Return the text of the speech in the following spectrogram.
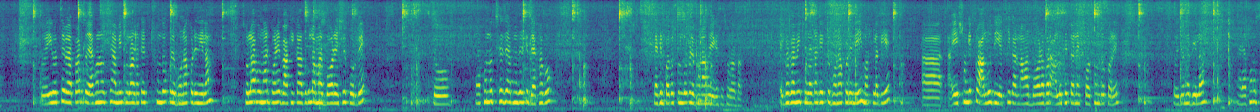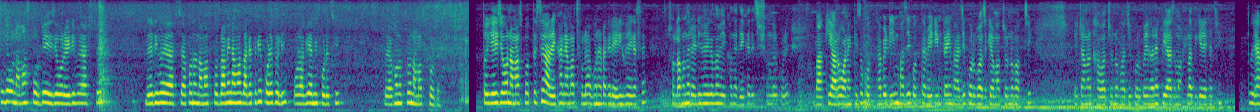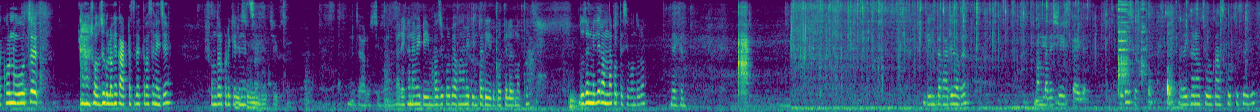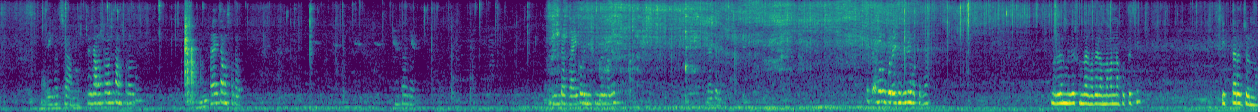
তো এই হচ্ছে ব্যাপার। তো এখন হচ্ছে আমি ছোলাটাকে সুন্দর করে বোনা করে নিলাম। ছোলা বোনার পরে বাকি কাজগুলো আমার বর এসে করবে। তো এখন হচ্ছে যে আপনাদেরকে দেখাবো। দেখেন কত সুন্দর করে ভোনা হয়ে গেছে ছোলাটা। এভাবে আমি ছোলাটাকে একটু ভোনা করে নেই মশলা দিয়ে। এর সঙ্গে একটু আলু দিয়েছি, কারণ আমার বর আবার আলু খেতে অনেক পছন্দ করে। ওই জন্য দিলাম। আর এখন হচ্ছে যে ও নামাজ পড়বে, এই যে ও রেডি হয়ে আসছে। রেডি হয়ে আসছে এখনও নামাজ পড়বে। আমি নামাজ আগে থেকেই পড়ে ফেলি, ওর আগে আমি পড়েছি। তো এখন হচ্ছে নামাজ পড়বে। তো এই যে ও নামাজ পড়তেছে, আর এখানে আমার ছোলা ভোনাটাকে রেডি হয়ে গেছে। ছোলা ভোনা রেডি হয়ে গেলাম এখানে রেখে দিচ্ছি সুন্দর করে। বাকি আরও অনেক কিছু করতে হবে। ডিম ভাজি করতে হবে। এই ডিমটা আমি ভাজি করব আজকে আমার জন্য ভাবছি। এটা আমার খাওয়ার জন্য ভাজি করব। এখানে পেঁয়াজ মশলা দিয়ে রেখেছি। তো এখন ও হচ্ছে হ্যাঁ, সবজিগুলোকে কাটতেছে দেখতে পাচ্ছেন এই যে। সুন্দর করে কেটে নিচ্ছে। আলু চিপস। আর এখানে আমি ডিম ভাজি করব এখন আমি ডিমটা দিয়ে দেবো তেলের মধ্যে। দুজন মিলিয়ে রান্না করতেছি বন্ধুরা। দেখেন। ডিমটা ভাজি হবে বাংলাদেশি স্টাইলে। ঠিক আছে? আর এখানে হচ্ছে ও কাজ করতেছে এই যে। আর এই হচ্ছে আমি চামচ চামচ চামচ কোথাও প্রায় চামচ কোথাও ডিমটা ফ্রাই করে নিই সুন্দর করে। দেখেন। এটা আমার উপরে এসে ঝুড়ে না দুজন মিলে সুন্দরভাবে রান্নাবান্না করতেছি ইফতারের জন্য।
